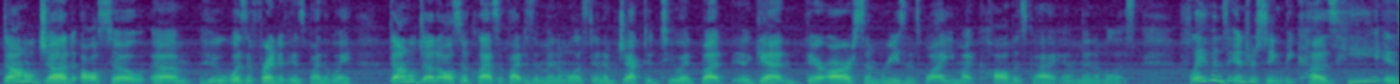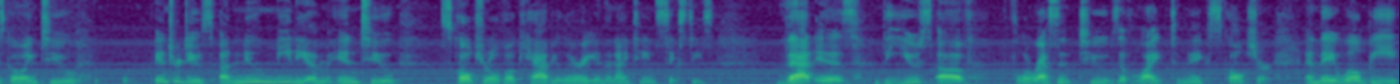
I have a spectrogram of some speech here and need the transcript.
Donald Judd also, um, who was a friend of his, by the way, Donald Judd also classified as a minimalist and objected to it. But again, there are some reasons why you might call this guy a minimalist. Flavin's interesting because he is going to introduce a new medium into sculptural vocabulary in the 1960s. That is the use of fluorescent tubes of light to make sculpture. And they will be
